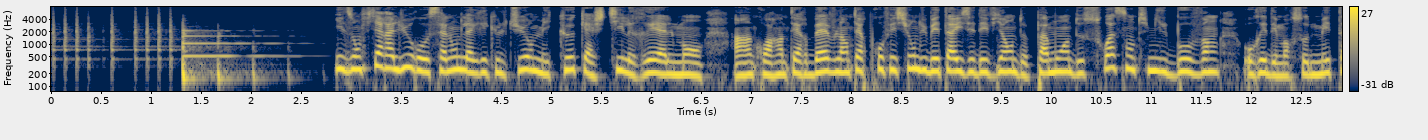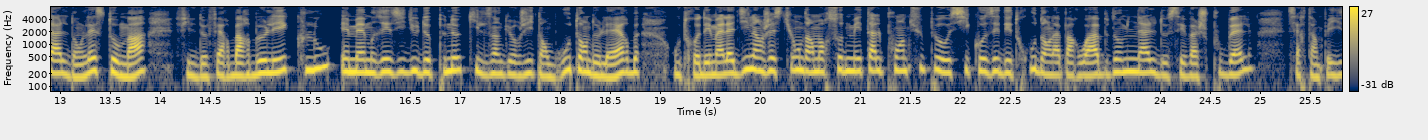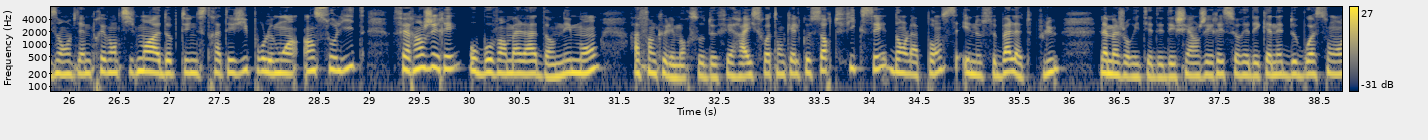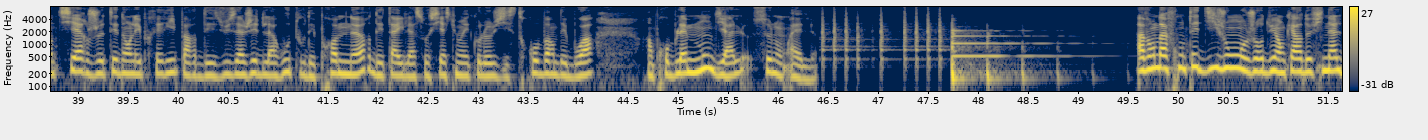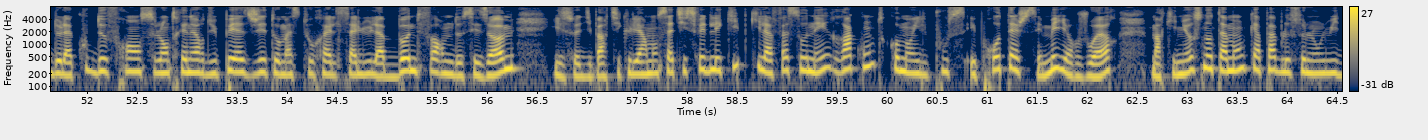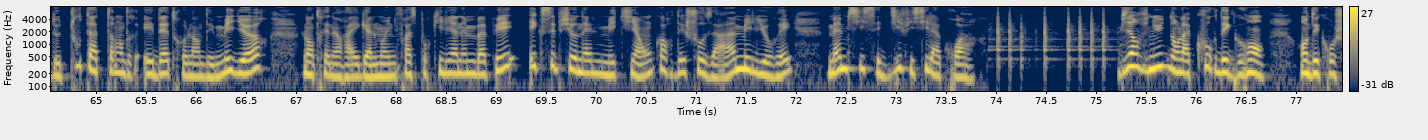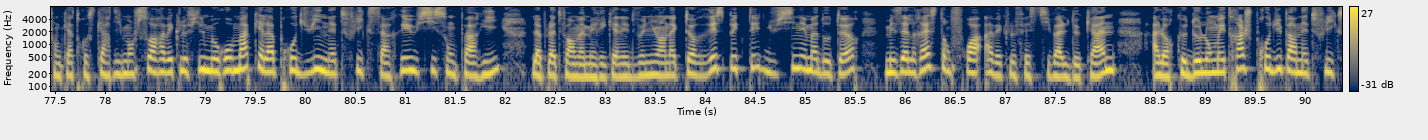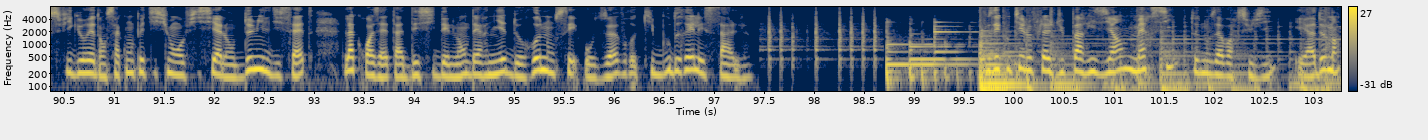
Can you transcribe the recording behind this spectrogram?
Ils ont fière allure au Salon de l'Agriculture, mais que cachent-ils réellement? À un croire Interbev, l'interprofession du bétail et des viandes, pas moins de 60 000 bovins auraient des morceaux de métal dans l'estomac, fils de fer barbelés, clous et même résidus de pneus qu'ils ingurgitent en broutant de l'herbe. Outre des maladies, l'ingestion d'un morceau de métal pointu peut aussi causer des trous dans la paroi abdominale de ces vaches poubelles. Certains paysans viennent préventivement adopter une stratégie pour le moins insolite, faire ingérer aux bovins malades un aimant, afin que les morceaux de soit en quelque sorte fixé dans la panse et ne se balade plus. La majorité des déchets ingérés seraient des canettes de boissons entières jetées dans les prairies par des usagers de la route ou des promeneurs, détaille l'association écologiste Robin des Bois. Un problème mondial selon elle. Avant d'affronter Dijon aujourd'hui en quart de finale de la Coupe de France, l'entraîneur du PSG Thomas Tuchel salue la bonne forme de ses hommes. Il se dit particulièrement satisfait de l'équipe qu'il a façonnée, raconte comment il pousse et protège ses meilleurs joueurs. Marquinhos notamment, capable selon lui de tout atteindre et d'être l'un des meilleurs. L'entraîneur a également une phrase pour Kylian Mbappé, exceptionnelle mais qui a encore des choses à améliorer, même si c'est difficile à croire. Bienvenue dans la cour des grands. En décrochant quatre Oscars dimanche soir avec le film Roma qu'elle a produit, Netflix a réussi son pari. La plateforme américaine est devenue un acteur respecté du cinéma d'auteur, mais elle reste en froid avec le Festival de Cannes. Alors que deux longs métrages produits par Netflix figuraient dans sa compétition officielle en 2017, la Croisette a décidé l'an dernier de renoncer aux œuvres qui boudraient les salles. Vous écoutiez le flash du Parisien, merci de nous avoir suivis et à demain.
